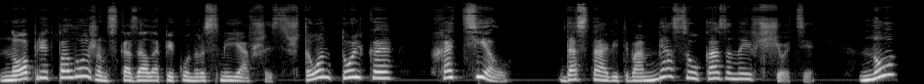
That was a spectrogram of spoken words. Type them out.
Но, предположим, — сказал опекун, рассмеявшись, — что он только хотел доставить вам мясо, указанное в счете, но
